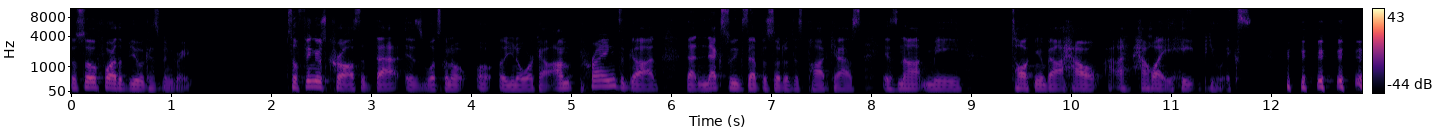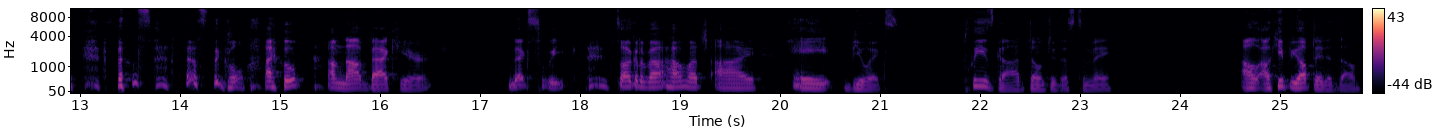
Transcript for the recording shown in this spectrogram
So so far the Buick has been great. So fingers crossed that that is what's going to uh, you know work out. I'm praying to God that next week's episode of this podcast is not me talking about how how I hate Buicks that's that's the goal. I hope I'm not back here next week talking about how much I hate Buicks. Please God, don't do this to me. I'll I'll keep you updated though.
